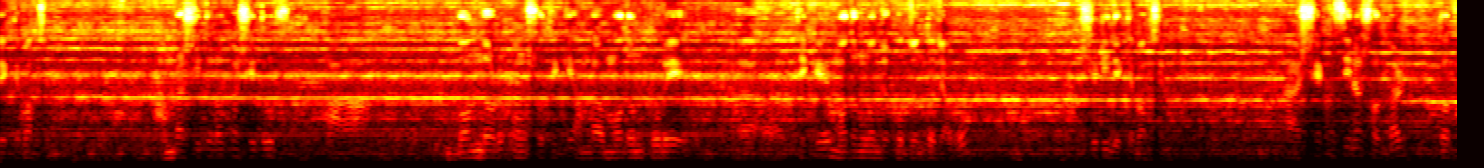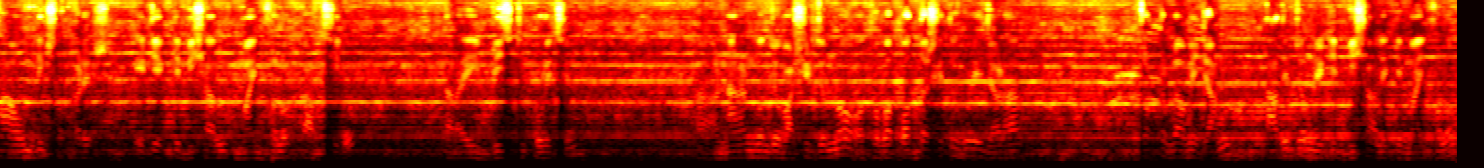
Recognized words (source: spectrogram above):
দেখতে পাচ্ছেন। আমরা শীতলক্ষা সেতুর বন্দর অংশ থেকে আমরা মদনপুরে থেকে মদনগঞ্জ পর্যন্ত যাব। সেটি দেখতে পাচ্ছেন। শেখ হাসিনা সরকার তথা আওয়ামী লীগ সরকারের এটি একটি বিশাল মাইনফলক কাজ ছিল। তারা এই ব্রিজটি করেছেন। নারায়ণগঞ্জবাসীর জন্য অথবা পদ্মা সেতু হয়ে যারা চট্টগ্রামে যান, তাদের জন্য এটি বিশাল একটি মাইলফলক।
